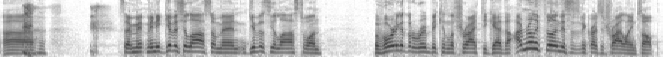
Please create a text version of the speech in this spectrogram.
Uh, so, Mi- Minnie, give us your last one, man. Give us your last one. We've already got the Rubik and Latrite together. I'm really feeling this is an aggressive tri lane top.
